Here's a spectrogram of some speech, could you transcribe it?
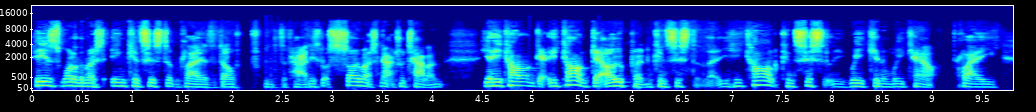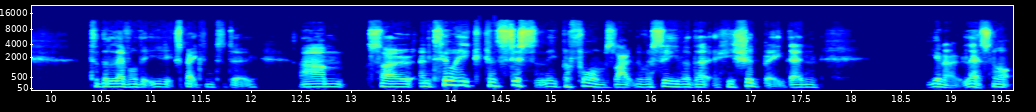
He's one of the most inconsistent players the Dolphins have had. He's got so much natural talent. Yeah, he can't get he can't get open consistently. He can't consistently week in and week out play to the level that you'd expect him to do. Um, so until he consistently performs like the receiver that he should be, then you know let's not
